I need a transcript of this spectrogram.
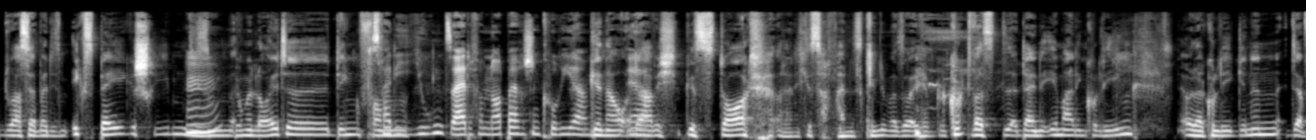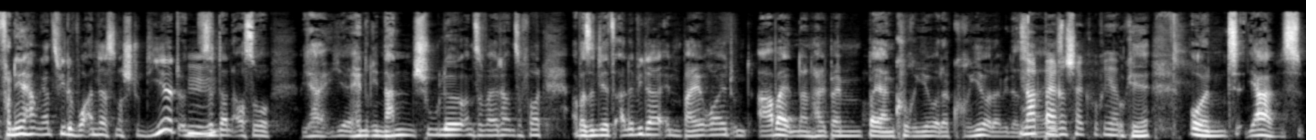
Du hast ja bei diesem X-Bay geschrieben, Mhm. diesem junge Leute-Ding Das vom. war die Jugendseite vom Nordbayerischen Kurier. Genau, und Ja. da habe ich gestalkt, oder nicht gestalkt, man, das klingt immer so, ich habe geguckt, was de- deine ehemaligen Kollegen oder Kolleginnen, von denen haben ganz viele woanders noch studiert und Mhm. sind dann auch so, ja, hier Henry-Nannen-Schule und so weiter und so fort, aber sind jetzt alle wieder in Bayreuth und arbeiten dann halt beim Bayern Kurier oder Kurier oder wie das heißt. Nordbayerischer Kurier. Okay. Und ja, ist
